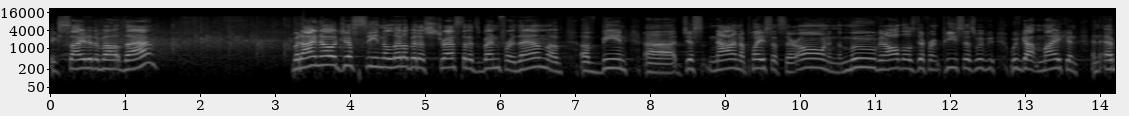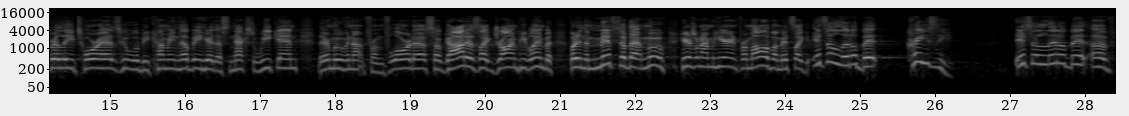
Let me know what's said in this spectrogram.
Excited about that. But I know just seeing the little bit of stress that it's been for them of, of being uh, just not in a place that's their own and the move and all those different pieces. We've, we've got Mike and, and Eberly Torres who will be coming. They'll be here this next weekend. They're moving up from Florida. So God is like drawing people in. But, but in the midst of that move, here's what I'm hearing from all of them it's like, it's a little bit crazy. It's a little bit of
